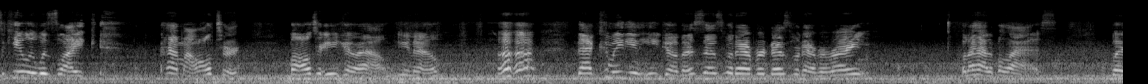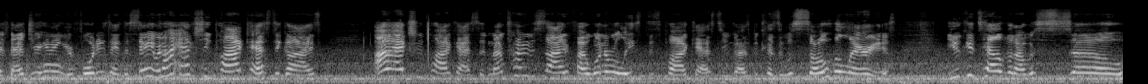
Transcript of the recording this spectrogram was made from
tequila was like had my alter, my alter ego out. You know, that comedian ego that says whatever, does whatever, right? But I had a blast. But that drinking in your 40s ain't the same. And I actually podcasted, guys. I actually podcasted, and I'm trying to decide if I want to release this podcast to you guys because it was so hilarious you could tell that I was so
